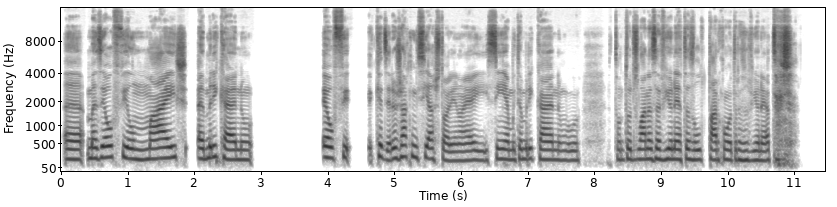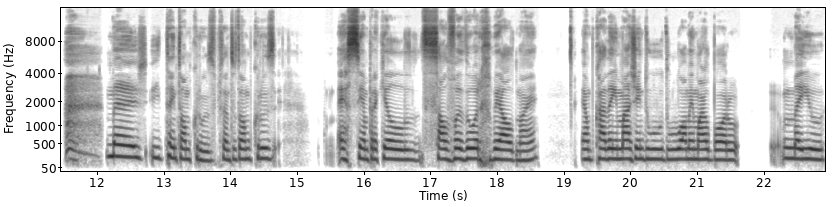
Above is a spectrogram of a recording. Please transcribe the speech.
Uh, mas é o filme mais americano. É o fi Quer dizer, eu já conhecia a história, não é? E sim, é muito americano. Estão todos lá nas avionetas a lutar com outras avionetas. mas. E tem Tom Cruise. Portanto, o Tom Cruise é sempre aquele salvador rebelde, não é? É um bocado a imagem do, do homem Marlboro meio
